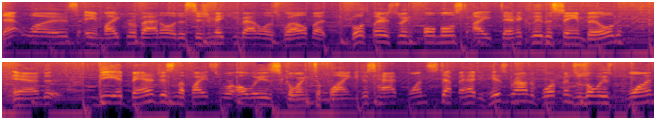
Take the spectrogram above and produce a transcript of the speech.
That was a micro battle, a decision-making battle as well, but both players doing almost identically the same build, and the advantages in the fights were always going to Flying. He just had one step ahead. His round of Warpins was always one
